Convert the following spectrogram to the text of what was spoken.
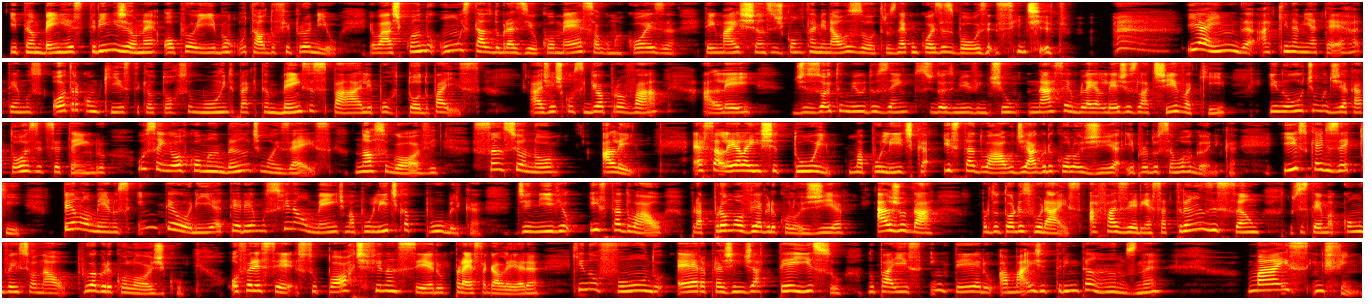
e também restringam né, ou proíbam o tal do fipronil. Eu acho que quando um estado do Brasil começa alguma coisa, tem mais chance de contaminar os outros, né, com coisas boas nesse sentido. E ainda, aqui na minha terra, temos outra conquista que eu torço muito para que também se espalhe por todo o país. A gente conseguiu aprovar a Lei 18.200 de 2021 na Assembleia Legislativa aqui, e no último dia 14 de setembro, o senhor comandante Moisés, nosso GOV, sancionou a lei. Essa lei ela institui uma política estadual de agroecologia e produção orgânica. Isso quer dizer que, pelo menos em teoria, teremos finalmente uma política pública de nível estadual para promover a agroecologia, ajudar produtores rurais a fazerem essa transição do sistema convencional para o agroecológico, oferecer suporte financeiro para essa galera, que no fundo era para a gente já ter isso no país inteiro há mais de 30 anos, né? Mas, enfim,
